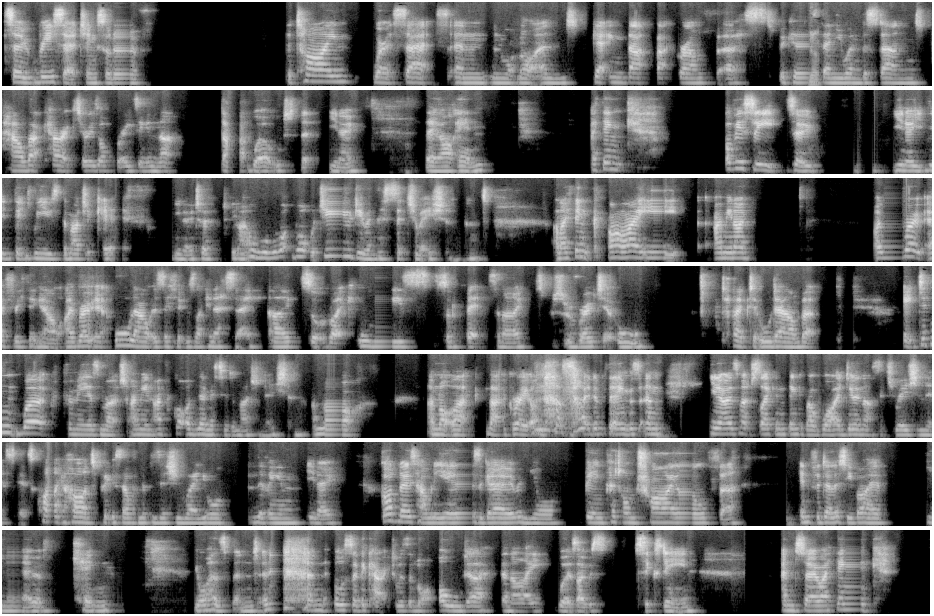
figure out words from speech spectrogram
so researching sort of the time where it's set and and whatnot and getting that background first because Yep. then you understand how that character is operating in that that world that you know they are in i think obviously so you know we use the magic if you know to, to be like oh well, what, what would you do in this situation and and i think i i mean i I wrote everything out. I wrote it all out as if it was like an essay. I sort of like all these sort of bits and I sort of wrote it all, typed it all down, but it didn't work for me as much. I mean, I've got a limited imagination. I'm not I'm not that that great on that side of things. And you know, as much as I can think about what I do in that situation, it's it's quite hard to put yourself in a position where you're living in, you know, God knows how many years ago and you're being put on trial for infidelity by a, you know, a king your husband. And also the character was a lot older than i was. I was 16 and so i think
